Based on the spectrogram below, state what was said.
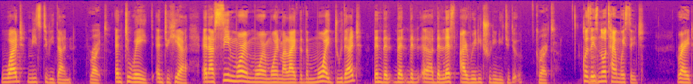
What needs to be done? Right. and to wait and to hear. And I've seen more and more and more in my life that the more I do that, then the the the, uh, the less I really truly need to do Correct. because there's no time wastage, right?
